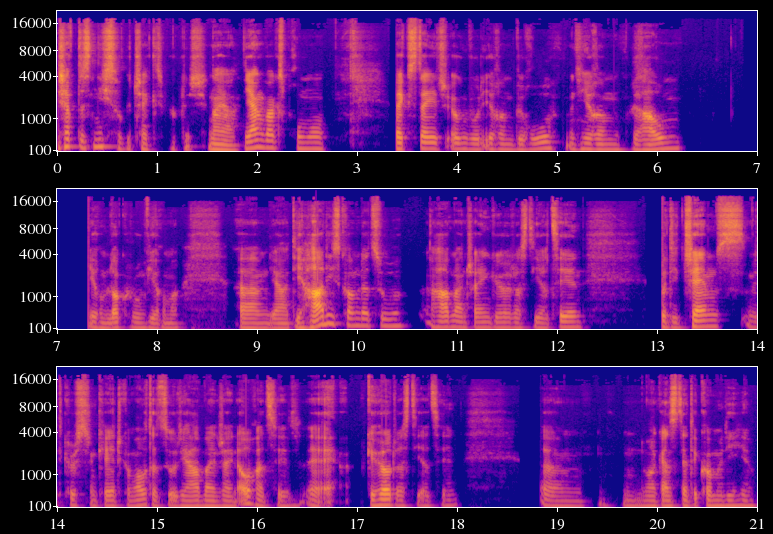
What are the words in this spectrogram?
Ich habe das nicht so gecheckt, wirklich. Na ja, Young Bucks Promo, Backstage irgendwo in ihrem Büro, in ihrem Raum, ihrem Lockerroom, wie auch immer. Ähm, ja, die Hardys kommen dazu, haben anscheinend gehört, was die erzählen. Und die Champs mit Christian Cage kommen auch dazu, die haben anscheinend auch erzählt äh, gehört, was die erzählen. Ähm, war ganz nette Comedy hier.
